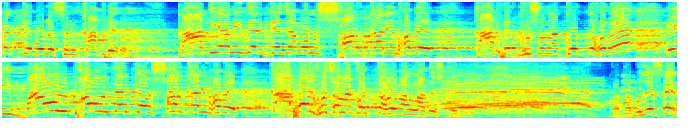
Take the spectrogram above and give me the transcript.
বাক্যে বলেছেন কাফের। কাদিয়ানিদেরকে যেমন সরকারিভাবে কাফের ঘোষণা করতে হবে এই বাউল ফাউলদেরকেও সরকারিভাবে কাফের ঘোষণা করতে হবে বাংলাদেশ থেকে। কথা বুঝেছেন?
